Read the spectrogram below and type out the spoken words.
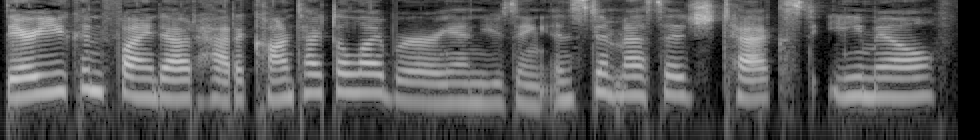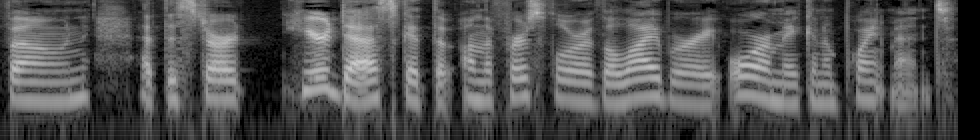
There you can find out how to contact a librarian using instant message, text, email, phone, at the Start Here desk the, on the first floor of the library, or make an appointment.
